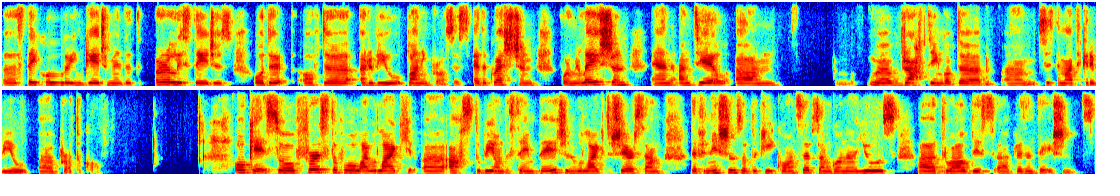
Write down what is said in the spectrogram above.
uh, stakeholder engagement at early stages of the, of the review planning process at the question formulation and until um, drafting of the um, systematic review uh, protocol. Okay, so first of all, I would like uh, us to be on the same page and would like to share some definitions of the key concepts I'm going to use uh, throughout this uh, presentations.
